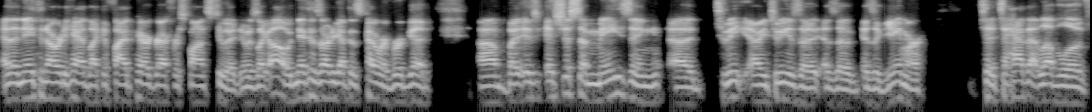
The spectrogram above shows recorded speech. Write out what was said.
and then Nathan already had like a five paragraph response to it. It was like, oh, Nathan's already got this covered. We're good. Um, but it's, it's just amazing uh, to me. I mean, to me as a as a as a gamer, to to have that level of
